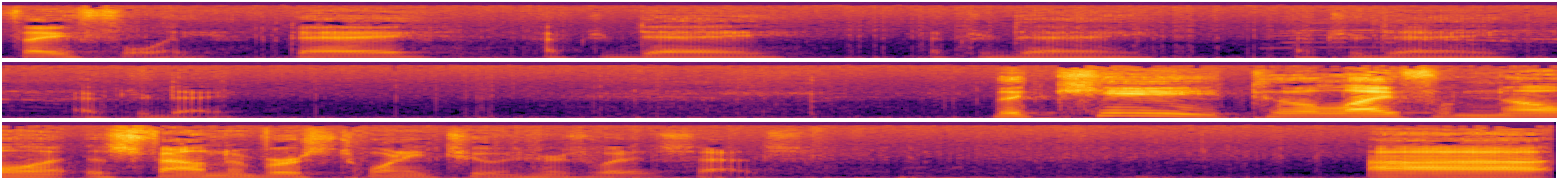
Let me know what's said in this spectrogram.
faithfully, day after day after day after day after day. The key to the life of Noah is found in verse 22, and here's what it says. Uh,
